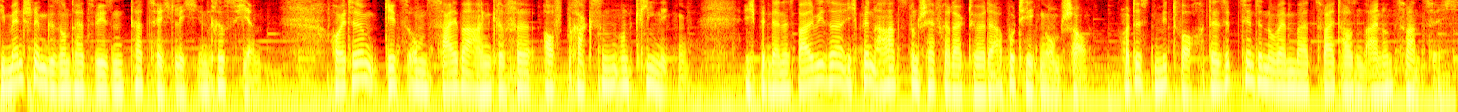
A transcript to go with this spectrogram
die Menschen im Gesundheitswesen tatsächlich interessieren. Heute geht's um Cyberangriffe auf Praxen und Kliniken. Ich bin Dennis Ballwieser, ich bin Arzt und Chefredakteur der Apothekenumschau. Heute ist Mittwoch, der 17. November 2021.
